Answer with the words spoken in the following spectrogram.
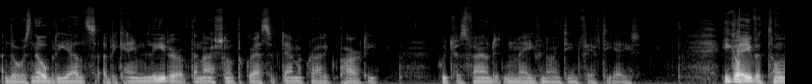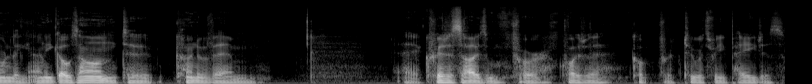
and there was nobody else, I became leader of the National Progressive Democratic Party, which was founded in May of 1958. He got David Thornley and he goes on to kind of um, uh, criticise him for quite a for two or three pages.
